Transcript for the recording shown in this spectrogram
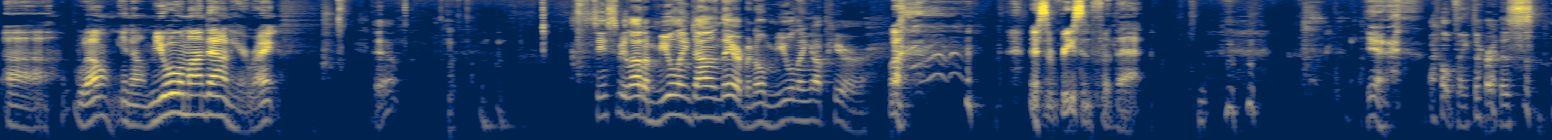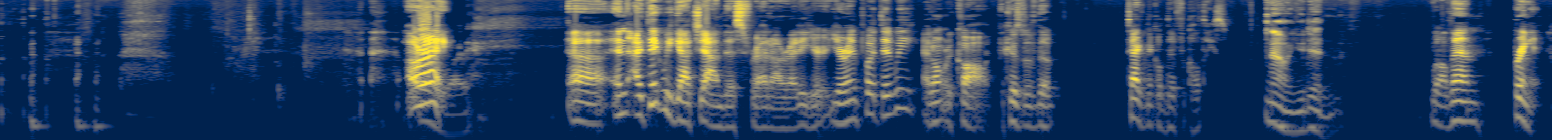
Uh, well, you know, mule them on down here, right? Yeah. Seems to be a lot of muling down there, but no muling up here. Well, there's a reason for that. Yeah. I don't think there is. All right. Anyway. Uh, and I think we got you on this, Fred, already. Your your input, did we? I don't recall because of the technical difficulties. No, you didn't. Well, then bring it.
